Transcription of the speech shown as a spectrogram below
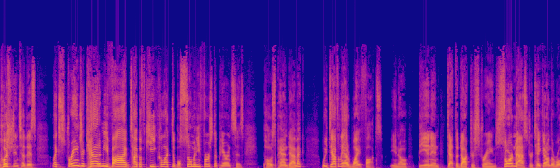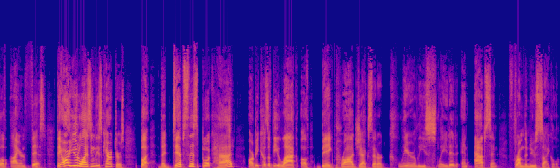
pushed into this like strange academy vibe type of key collectible. So many first appearances. Post pandemic, we definitely had White Fox, you know, being in Death of Doctor Strange, Swordmaster taking on the role of Iron Fist. They are utilizing these characters, but the dips this book had are because of the lack of big projects that are clearly slated and absent from the news cycle.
